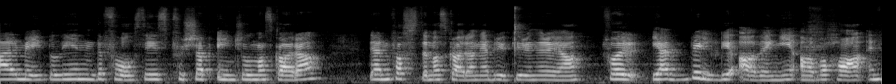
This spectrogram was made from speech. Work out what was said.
er Maybelline The Falsies Push Up Angel Mascara. Det er den faste maskaraen jeg bruker under øya. For jeg er veldig avhengig av å ha en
